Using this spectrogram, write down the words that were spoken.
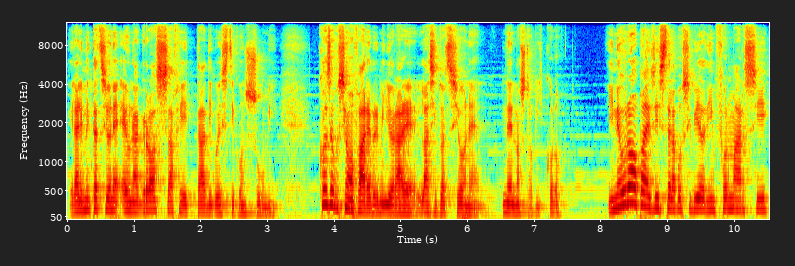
e l'alimentazione è una grossa fetta di questi consumi. Cosa possiamo fare per migliorare la situazione nel nostro piccolo? In Europa esiste la possibilità di informarsi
